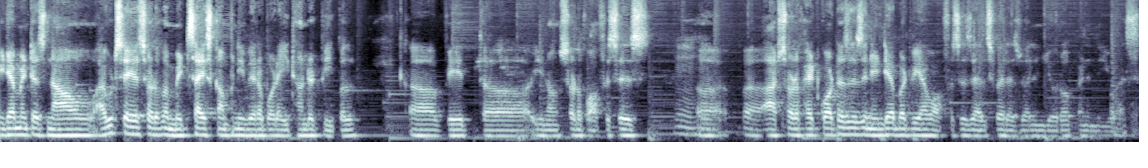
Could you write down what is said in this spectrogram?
MediaMint is now I would say sort of a mid-sized company. We're about 800 people with uh, you know sort of offices. Mm-hmm. Uh, our sort of headquarters is in India, but we have offices elsewhere as well in Europe and in the US.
